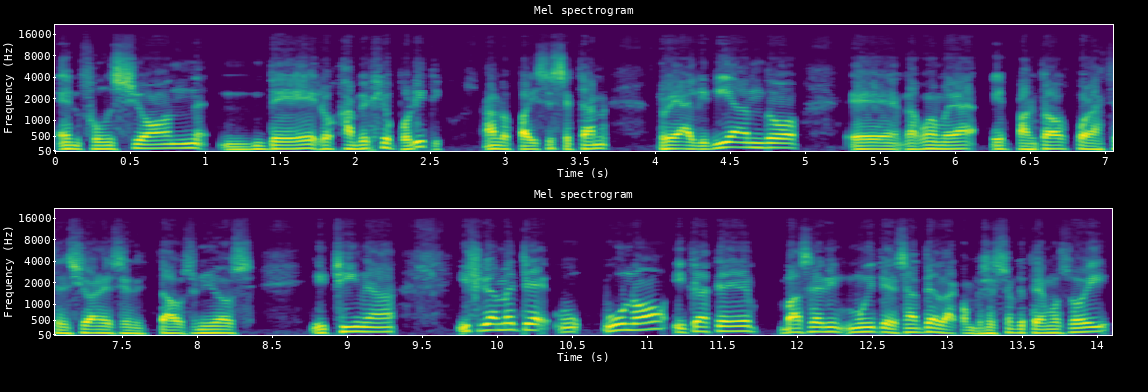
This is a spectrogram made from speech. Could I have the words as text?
en función de los cambios geopolíticos. Los países se están realineando, de alguna manera impactados por las tensiones en Estados Unidos y China. Y finalmente, uno, y creo que va a ser muy interesante la conversación que tenemos hoy,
